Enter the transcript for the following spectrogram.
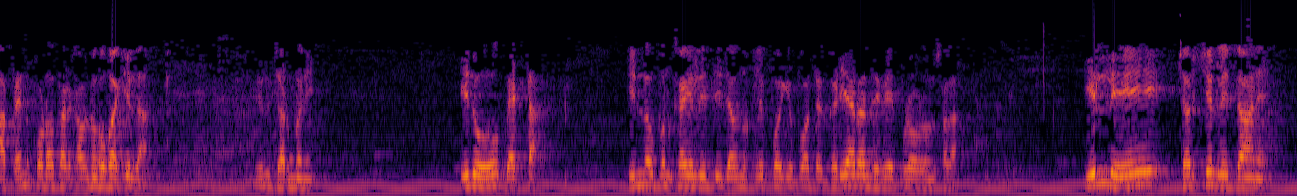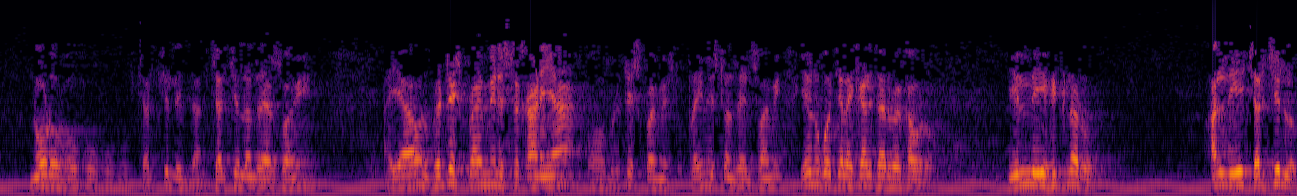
ಆ ಪೆನ್ ಕೊಡೋ ತನಕ ಅವನು ಹೋಗಿಲ್ಲ ಇದು ಜರ್ಮನಿ. ಇದು ಬೆಟ್ಟ. ಇನ್ನೊಬ್ಬನ ಕೈಯಲ್ಲಿ ಇದ್ದಿದ್ದ ಅವನು ಕ್ಲಿಪ್ ಹೋಗಿ ಪೋತೆ ಗಡಿಯಾರ ಅಂತ ಬಿಡೋರು ಒಂದ್ಸಲ. ಇಲ್ಲಿ ಚರ್ಚಿಲ್ಲಿದ್ದಾನೆ ನೋಡು ಹೋ ಹೋ ಹೋ ಹೋ, ಚರ್ಚಿಲ್ ಅಂದ್ರೆ ಯಾರು ಸ್ವಾಮಿ? ಅಯ್ಯ ಅವನು ಬ್ರಿಟಿಷ್ ಪ್ರೈಮ್ ಮಿನಿಸ್ಟರ್ ಕಾಣೆಯ? ಓ British prime minister prime minister ಅಂದ್ರೆ ಸ್ವಾಮಿ? ಏನು ಗೊತ್ತಿಲ್ಲ ಕೇಳ್ತಾ ಇರ್ಬೇಕು ಅವರು. ಇಲ್ಲಿ ಹಿಟ್ಲರು ಅಲ್ಲಿ ಚರ್ಚಿಲ್ಲು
